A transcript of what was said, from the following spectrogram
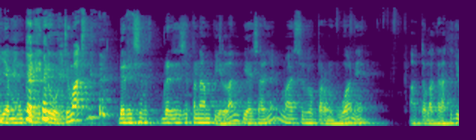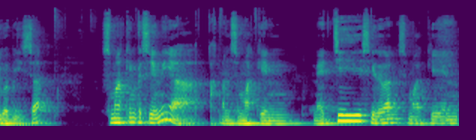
Ya mungkin itu. Cuma dari dari sisi penampilan biasanya mahasiswa perempuan ya atau laki-laki juga bisa. Semakin ke sini ya akan semakin necis gitu kan. Semakin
